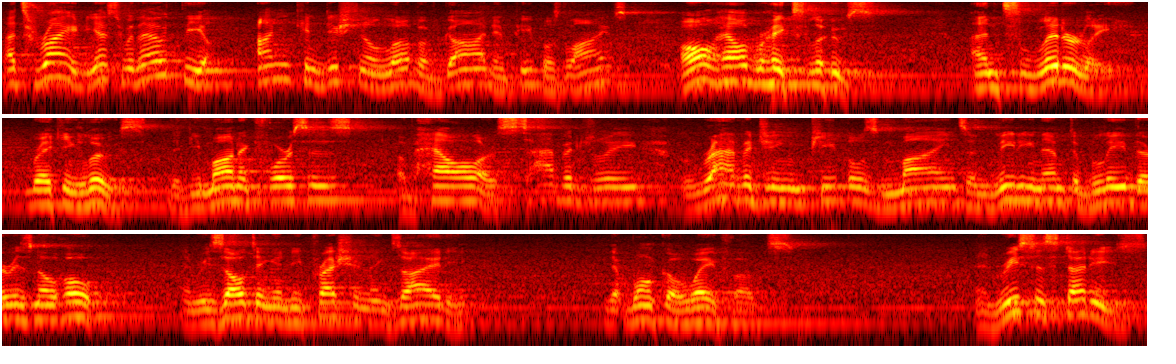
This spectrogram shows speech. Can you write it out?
That's right, yes, without the unconditional love of God in people's lives, all hell breaks loose. And it's literally breaking loose. The demonic forces of hell are savagely ravaging people's minds and leading them to believe there is no hope and resulting in depression, anxiety that won't go away, folks. And recent studies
